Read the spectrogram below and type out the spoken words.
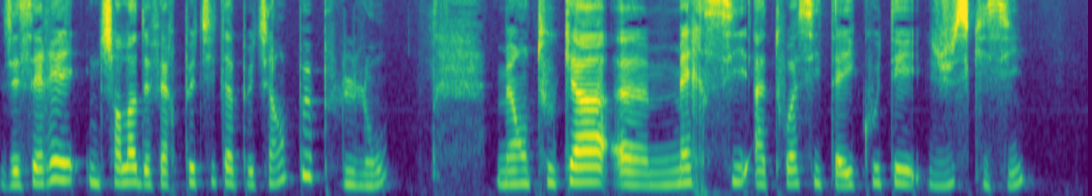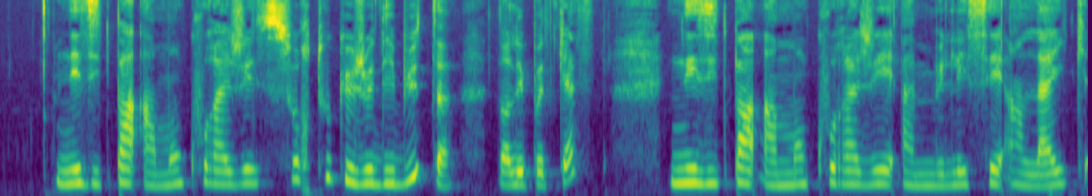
J'essaierai, Inch'Allah, de faire petit à petit un peu plus long. Mais en tout cas, euh, merci à toi si tu as écouté jusqu'ici. N'hésite pas à m'encourager, surtout que je débute dans les podcasts. N'hésite pas à m'encourager, à me laisser un like,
